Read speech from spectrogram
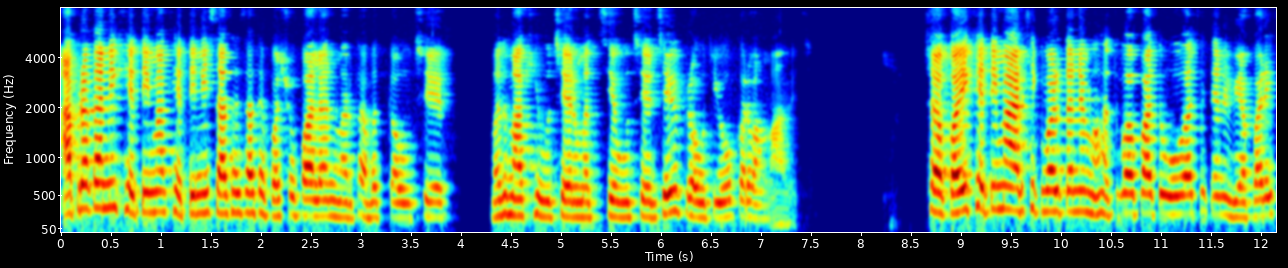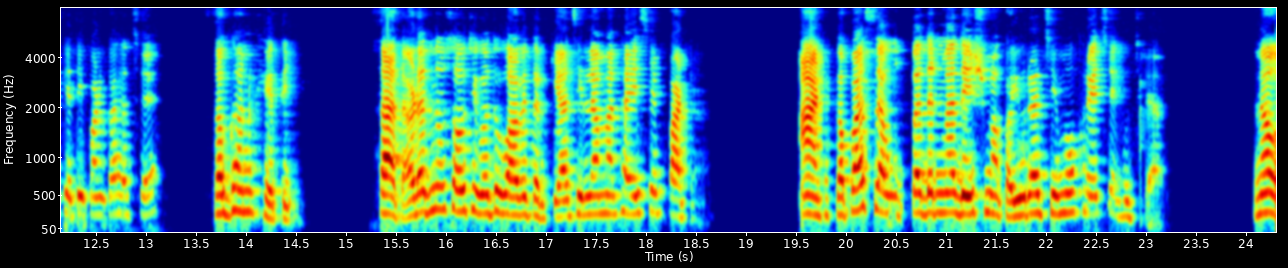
આ પ્રકારની ખેતીમાં ખેતીની સાથે સાથે પશુપાલન, મરઘા બતકા ઉછેર, મધમાખી ઉછેર, મત્સ્ય ઉછેર જેવી પ્રવૃત્તિઓ કરવામાં આવે છે. છ, કઈ ખેતીમાં આર્થિક વર્તનને મહત્વ અપાતું હોવાથી તેને વ્યાપારી ખેતી પણ કહે છે? સઘન ખેતી. સાત, અડદનું સૌથી વધુ વાવેતર કયા જિલ્લામાં થાય છે? પાટણ. આઠ કપાસના ઉત્પાદનમાં દેશમાં કયું રાજ્ય મોખરે છે ગુજરાત? નવ,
